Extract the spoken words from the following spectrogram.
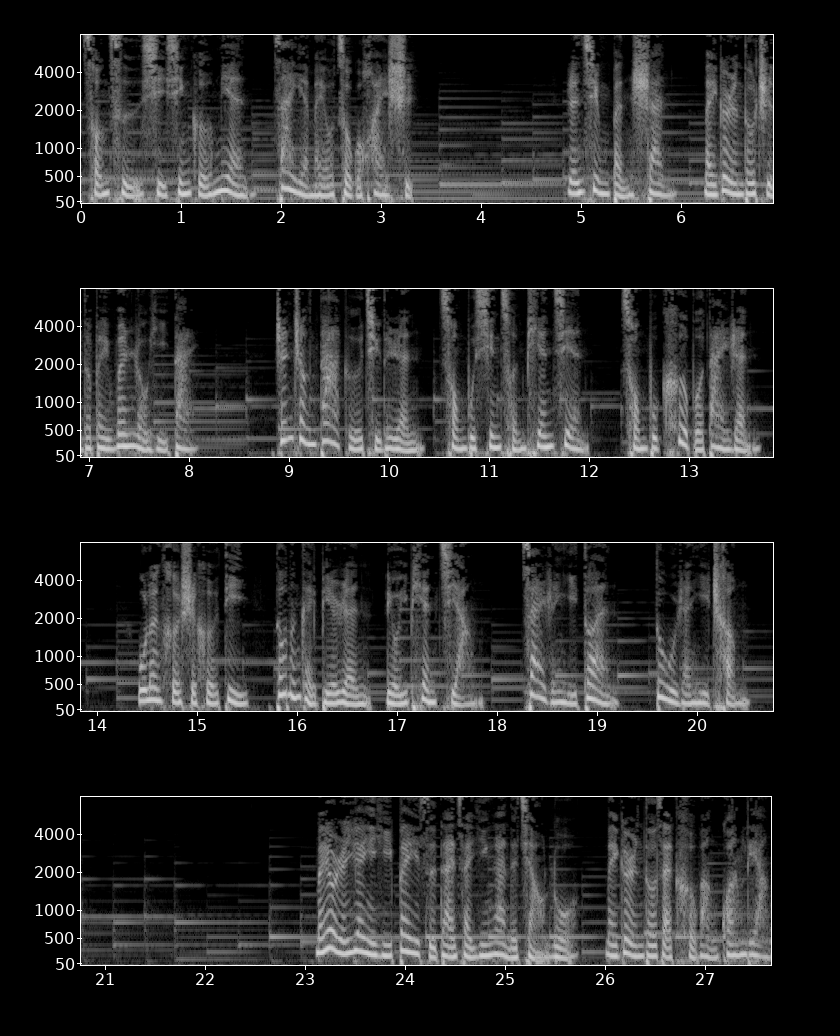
从此洗心革面，再也没有做过坏事。人性本善。每个人都值得被温柔以待，真正大格局的人从不心存偏见，从不刻薄待人，无论何时何地都能给别人留一片讲，载人一段，渡人一程。没有人愿意一辈子待在阴暗的角落，每个人都在渴望光亮。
